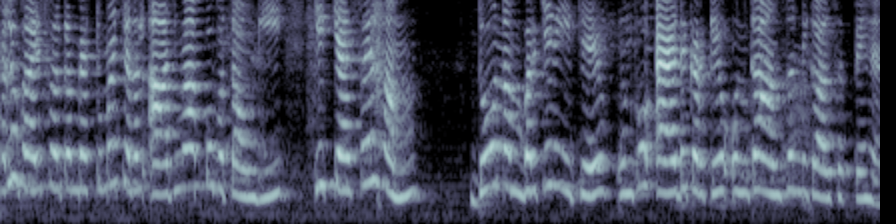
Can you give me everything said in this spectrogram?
Hello guys welcome back to my channel आज मैं आपको बताऊँगी कि कैसे हम दो नंबर के नीचे उनको ऐड करके उनका आंसर निकाल सकते हैं।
